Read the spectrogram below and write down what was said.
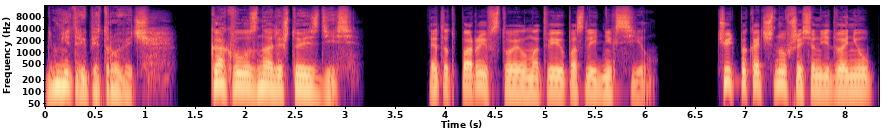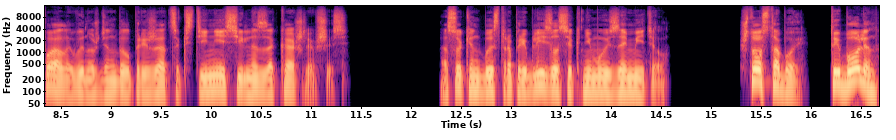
«Дмитрий Петрович, как вы узнали, что я здесь?» Этот порыв стоил Матвею последних сил. Чуть покачнувшись, он едва не упал и вынужден был прижаться к стене, сильно закашлявшись. Осокин быстро приблизился к нему и заметил. «Что с тобой? Ты болен?»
